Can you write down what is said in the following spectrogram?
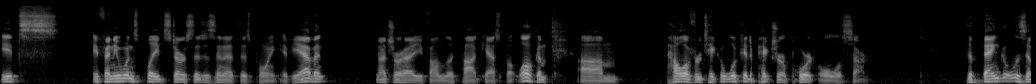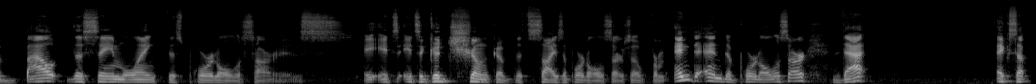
it's if anyone's played Star Citizen at this point, if you haven't, not sure how you found the podcast, but welcome. Um, however, take a look at a picture of Port Olisar. The Bengal is about the same length as Port Olisar is. It's it's a good chunk of the size of Port Olisar. So from end to end of Port Olisar, that except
